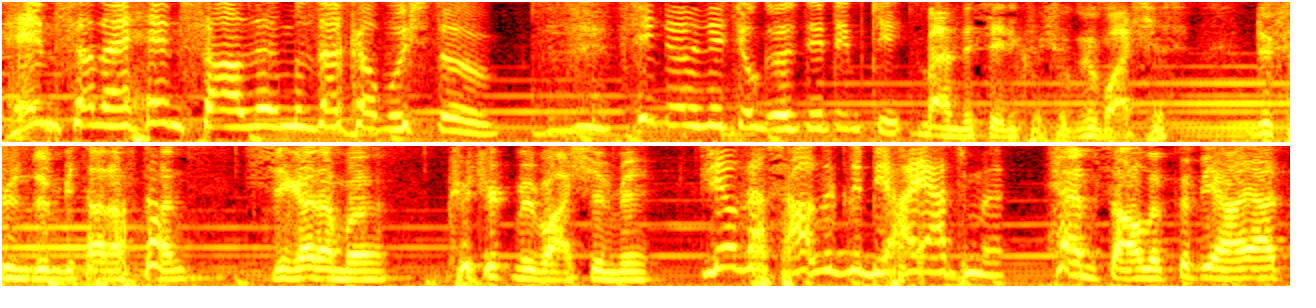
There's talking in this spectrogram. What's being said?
Hem sana hem sağlığımıza kavuştum. Seni öyle çok özledim ki. Ben de seni küçük mübaşir. Düşündüm bir taraftan sigara mı, küçük mübaşir mi? Ya da sağlıklı bir hayat mı? Hem sağlıklı bir hayat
